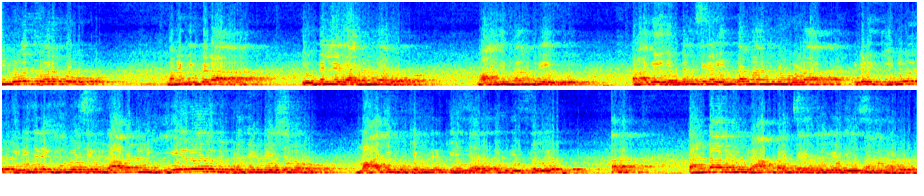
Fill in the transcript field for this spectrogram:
ఈ రోజు వరకు మనకి ఇక్కడ ఎమ్మెల్యే గారు ఉన్నారు. మాజీ మంత్రి అలాగే ఎమ్మెల్సీ గారు ఎంతమందిని కూడా ఇక్కడ గిరి గిరిజన యూనివర్సిటీ రావాలని ఏ రోజు రిప్రజెంటేషన్ మాజీ ముఖ్యమంత్రి కేసీఆర్ అతను తీసుకెళ్ళారు తండాలను గ్రామ పంచాయతీలుగా చేశామన్నారు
